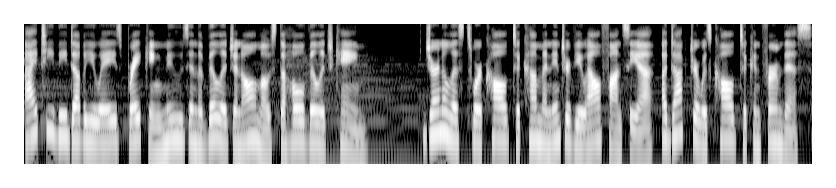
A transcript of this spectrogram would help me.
ITVWA's breaking news in the village and almost the whole village came. Journalists were called to come and interview Alphonsia, a doctor was called to confirm this.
